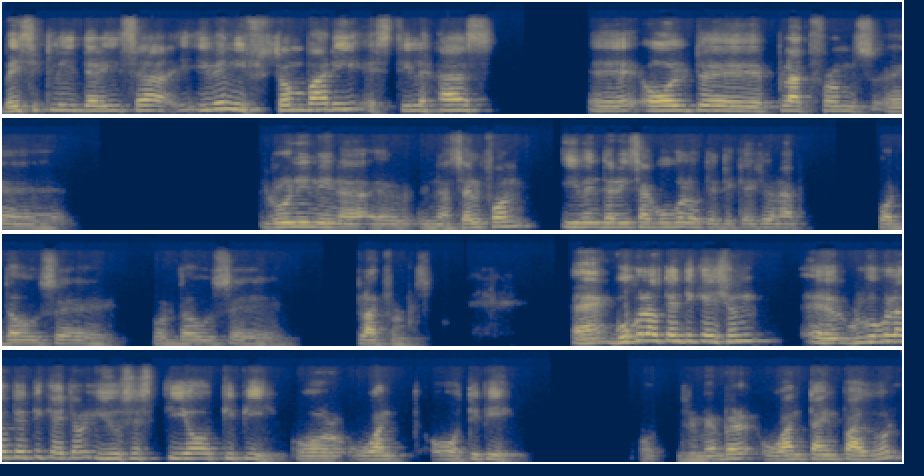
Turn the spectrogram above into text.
Basically, there is a, even if somebody still has uh, all the platforms uh, running in a, in a cell phone, even there is a Google Authentication app for those uh, for those uh, platforms. Uh, Google Authentication, Google Authenticator uses TOTP or one OTP. Remember, one-time password.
